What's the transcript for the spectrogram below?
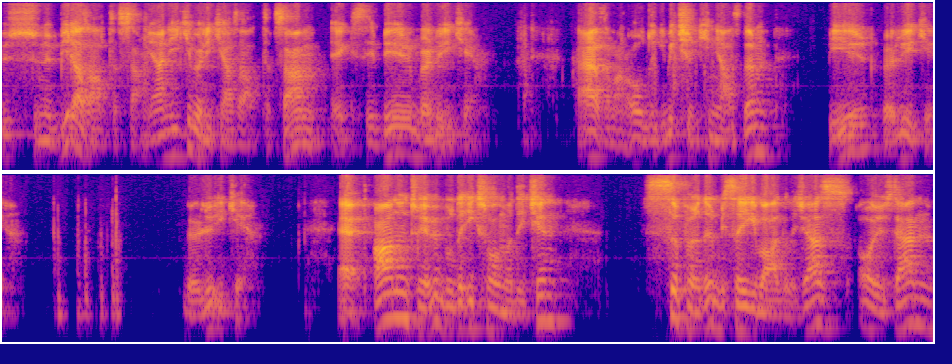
üssünü 1 azaltırsam yani 2 bölü 2 azaltırsam eksi 1 bölü 2. Her zaman olduğu gibi çirkin yazdım. 1 bölü 2. bölü 2. Evet, a'nın türevi burada x olmadığı için sıfırdır. Bir sayı gibi algılayacağız. O yüzden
